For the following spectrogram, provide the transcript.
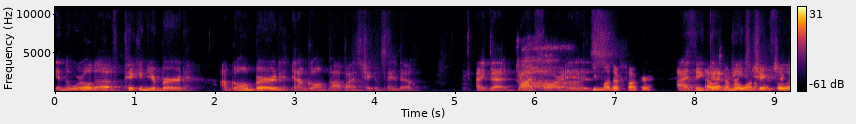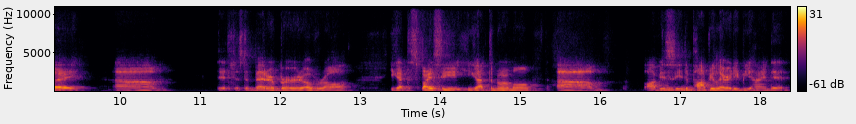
in the world of picking your bird. I'm going bird, and I'm going Popeye's chicken sando. I think that by far is You motherfucker. I think That that, was number one Chick Fil A. Um, it's just a better bird overall. You got the spicy, you got the normal. Um, obviously, the Mhm. popularity behind it.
